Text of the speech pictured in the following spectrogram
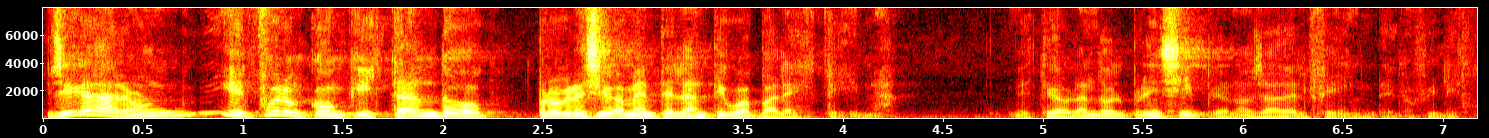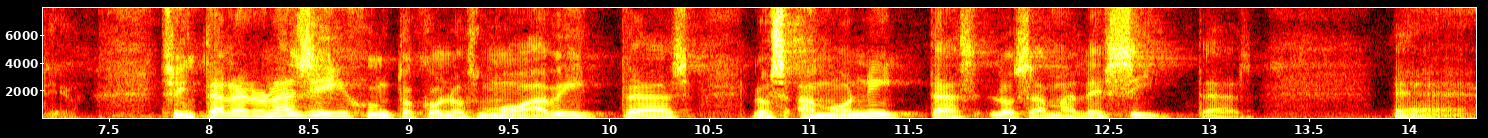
llegaron y fueron conquistando progresivamente la antigua Palestina. Estoy hablando del principio, no ya del fin de los filisteos. Se instalaron allí junto con los moabitas, los amonitas, los amalecitas. Eh,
